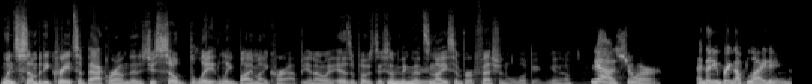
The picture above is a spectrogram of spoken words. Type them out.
When somebody creates a background that is just so blatantly by my crap, you know, as opposed to something mm. that's nice and professional looking, you know. Yeah, sure. And then you bring up lighting.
